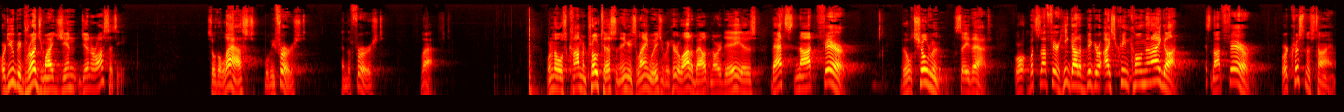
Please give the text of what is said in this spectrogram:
Or do you begrudge my gen- generosity? So the last will be first, and the first last. One of the most common protests in the English language, and we hear a lot about in our day, is that's not fair. Little children say that. Well, what's not fair? He got a bigger ice cream cone than I got. It's not fair. Or Christmas time.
